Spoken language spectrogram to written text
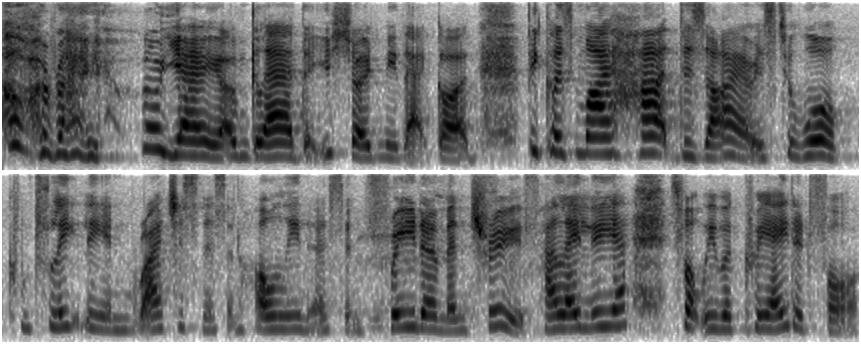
oh, hooray. Oh, yay. I'm glad that you showed me that, God. Because my heart desire is to walk completely in righteousness and holiness and freedom and truth. Hallelujah. It's what we were created for.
